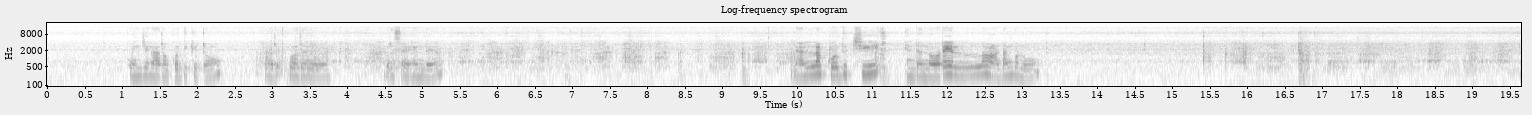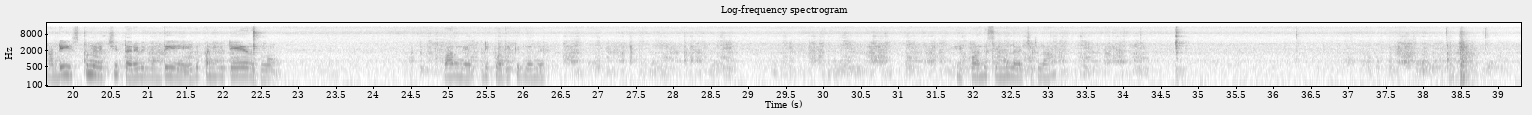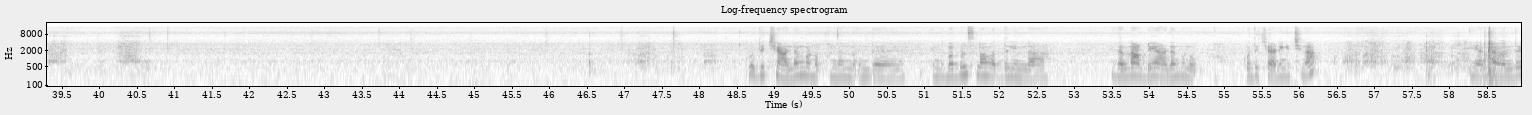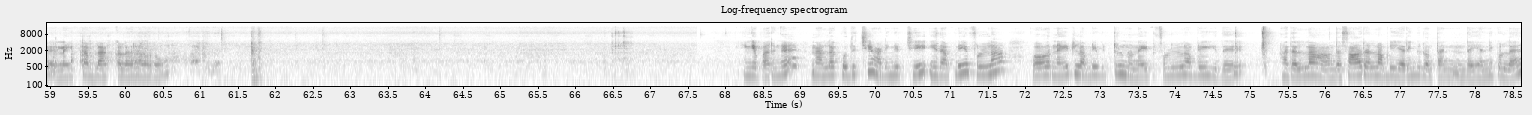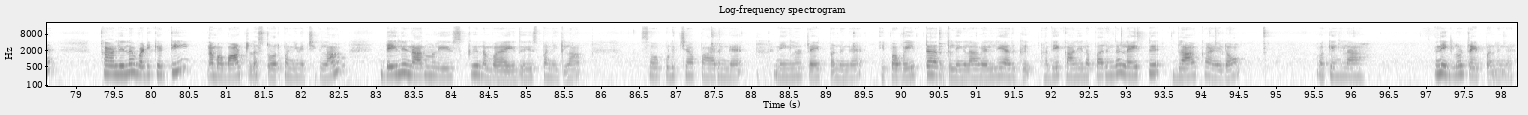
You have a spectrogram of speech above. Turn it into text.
கொஞ்ச நேரம் கொதிக்கட்டும். ஒரு ஒரு ஒரு செகண்டு. நல்லா கொதித்து இந்த நுரையெல்லாம் அடங்கணும். அப்படியே ஸ்பூனை வச்சு தடவிக்கிட்டு இது பண்ணிக்கிட்டே இருக்கணும். பாருங்கள் எப்படி கொதிக்குதுன்னு. இப்போ வந்து சிம்மில் வச்சுக்கலாம். கொதிச்சு அடங்கணும். அந்த இந்த இந்த பபிள்ஸ்லாம் வருது இல்லைங்களா? இதெல்லாம் அப்படியே அடங்கணும். கொதிச்சு அடங்கிச்சுன்னா எண்ணெய் வந்து லைட்டாக பிளாக் கலரில் வரும். இங்கே பாருங்கள் நல்லா கொதித்து அடங்கிடுச்சு. இது அப்படியே ஃபுல்லாக ஓவர் நைட்டில் அப்படியே விட்டுருணும் நைட் ஃபுல்லாக அப்படியே இது அதெல்லாம் அந்த சாரெல்லாம் அப்படியே இறங்கிடும் தன் இந்த எண்ணெய்க்குள்ளே. காலையில் வடிகட்டி நம்ம பாட்டிலில் ஸ்டோர் பண்ணி வச்சுக்கலாம். டெய்லி நார்மல் யூஸ்க்கு நம்ம இது யூஸ் பண்ணிக்கலாம். ஸோ பிடிச்சா பாருங்கள் நீங்களும் ட்ரை பண்ணுங்கள் இப்போ வெயிட்டாக இருக்குது இல்லைங்களா? வெள்ளையாக இருக்குது அதே காலையில் பாருங்கள் லைட்டு பிளாக் ஆகிடும் ஓகேங்களா நீங்களும் ட்ரை பண்ணுங்கள்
